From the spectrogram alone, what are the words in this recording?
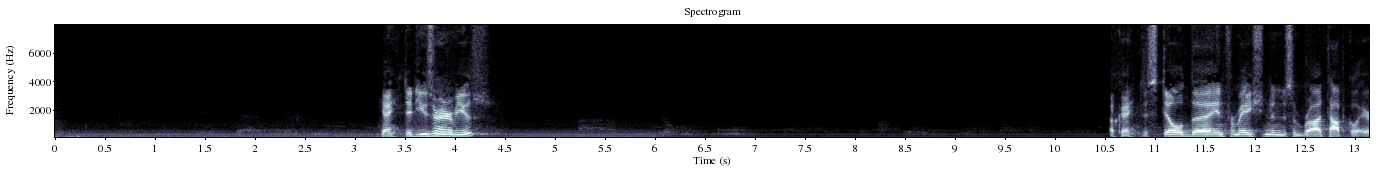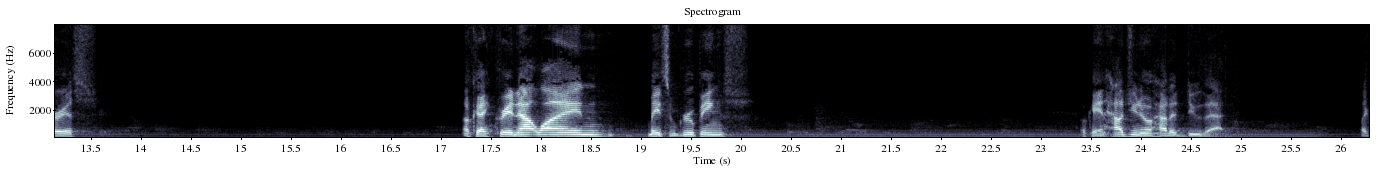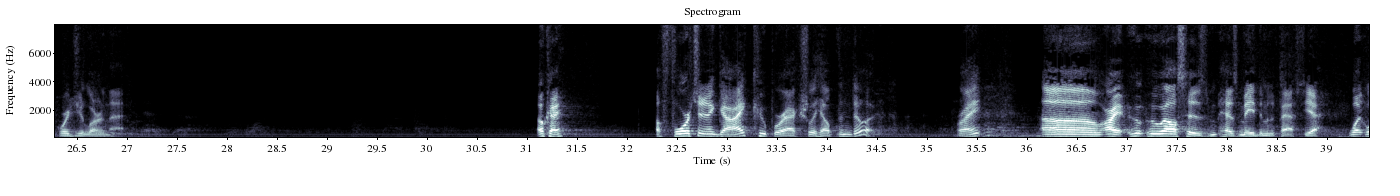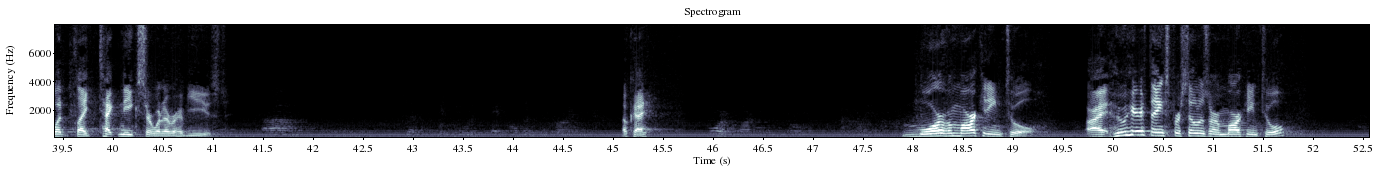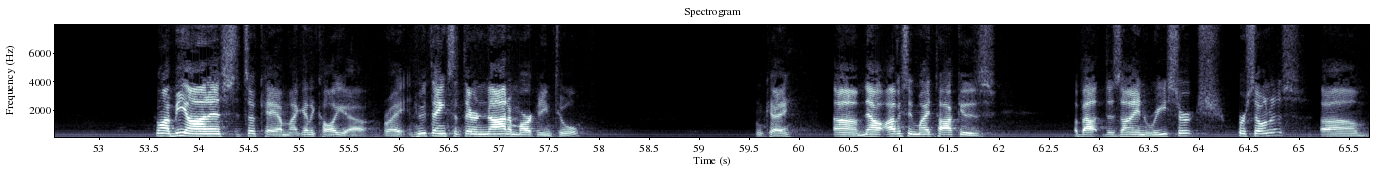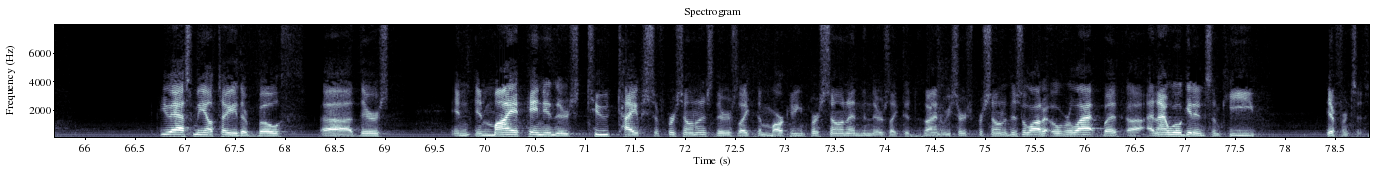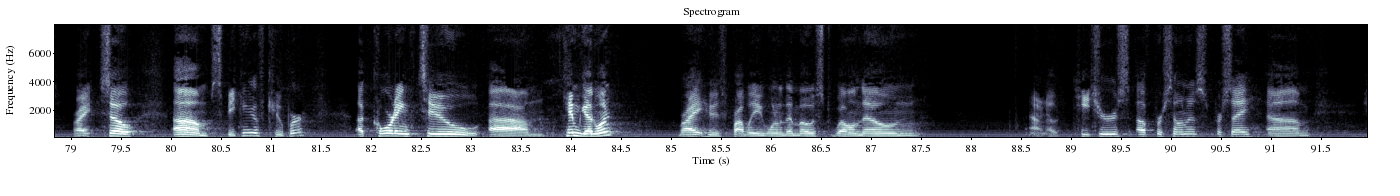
Okay, did user interviews? Okay, distilled the information into some broad topical areas. Okay, create an outline, made some groupings. Okay, and how did you know how to do that? Like, where did you learn that? Okay. A fortunate guy, Cooper actually helped him do it. Right? Um, all right, who, who else has, has made them in the past? Yeah. What what like techniques or whatever have you used? Okay. More of a marketing tool. All right, who here thinks personas are a marketing tool? Come on, be honest. It's okay. I'm not going to call you out, right? And who thinks that they're not a marketing tool? Okay. Um, now, obviously, my talk is about design research personas. Um, if you ask me, I'll tell you they're both. Uh, there's in, in my opinion, there's two types of personas. There's like the marketing persona, and then there's like the design research persona. There's a lot of overlap, but uh, and I will get into some key differences, right? So, um, speaking of Cooper, according to um, Kim Goodwin, right, who's probably one of the most well-known, I don't know, teachers of personas per se. Um,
